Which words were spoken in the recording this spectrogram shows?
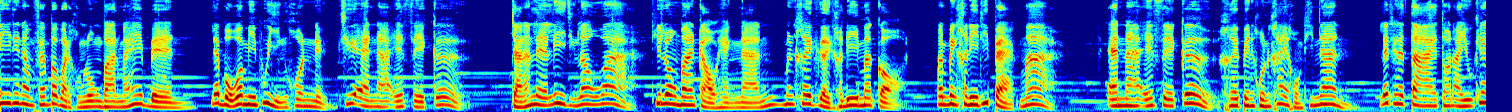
ลี่ได้นำแฟ้มประวัติของโรงพยาบาลมาให้เบน และบอกว่ามีผู้หญิงคนหนึ่ง ชื่อแอนนาเอสเซเกอร์ จากนั้นแลลี่จึงเล่าว่าที่โรงพยาบาลเก่าแห่งนั้นมันเคยเกิดคดีมาก่อน มันเป็นคดีที่แปลกมากแอนนาเอสเซเกอร์เคยเป็นคนไข้ของที่นั่น และเธอตายตอนอายุแค่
